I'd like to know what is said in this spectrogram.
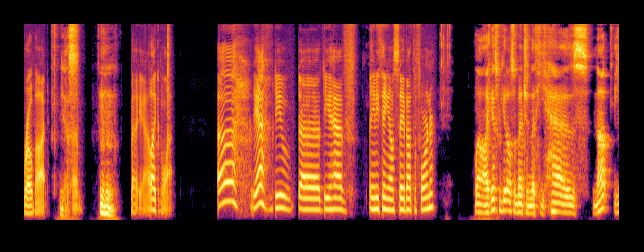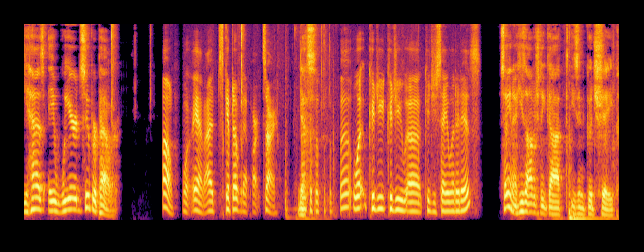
robot. Yes. um, hmm But yeah, I like him a lot. Uh, yeah. Do you uh do you have anything else to say about the foreigner? Well, I guess we could also mention that he has not. He has a weird superpower. Oh, well, yeah. I skipped over that part. Sorry. Yes. What could you could you uh could you say what it is? So you know he's obviously got he's in good shape,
